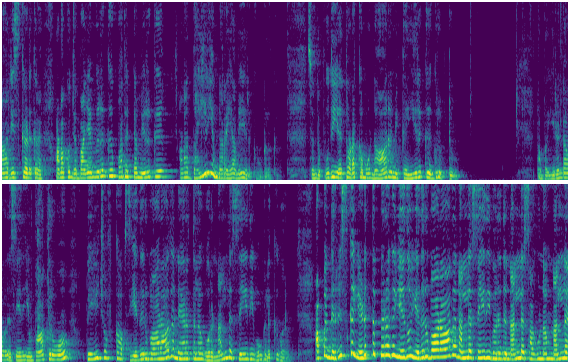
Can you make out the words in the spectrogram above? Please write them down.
நான் ரிஸ்க் எடுக்கிறேன். ஆனால் கொஞ்சம் பயம் இருக்குது பதட்டம் இருக்குது ஆனால் தைரியம் நிறையாவே இருக்குது உங்களுக்கு. ஸோ இந்த புதிய தொடக்கம் ஒன்று ஆரம்பிக்க இருக்குது குரூப் டூ நம்ம இரண்டாவது செய்தியும் பார்த்துருவோம். பேஜ் ஆஃப் காப்ஸ் எதிர்பாராத நேரத்தில் ஒரு நல்ல செய்தி உங்களுக்கு வரும். அப்போ இந்த ரிஸ்கை எடுத்த பிறகு ஏதோ எதிர்பாராத நல்ல செய்தி வருது. நல்ல சகுனம் நல்ல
